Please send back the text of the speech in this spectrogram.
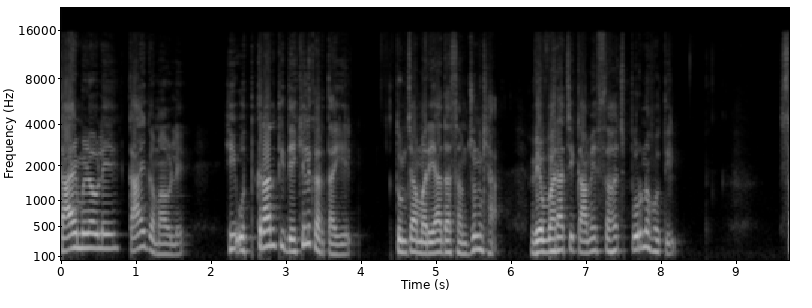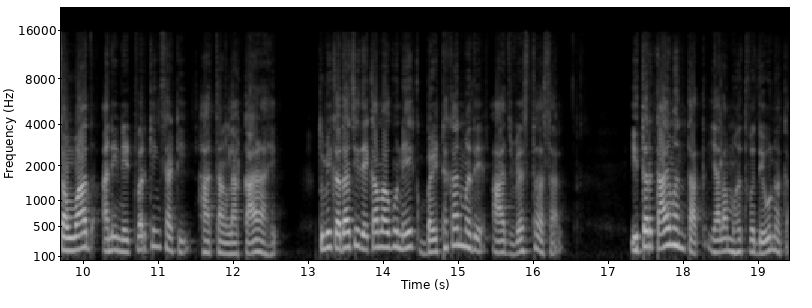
काय मिळवले काय गमावले ही उत्क्रांती देखील करता येईल. तुमच्या मर्यादा समजून घ्या. व्यवहाराची कामे सहज पूर्ण होतील. संवाद आणि नेटवर्किंगसाठी हा चांगला काळ आहे. तुम्ही कदाचित एकामागून एक बैठकांमध्ये आज व्यस्त असाल. इतर काय म्हणतात याला महत्त्व देऊ नका.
